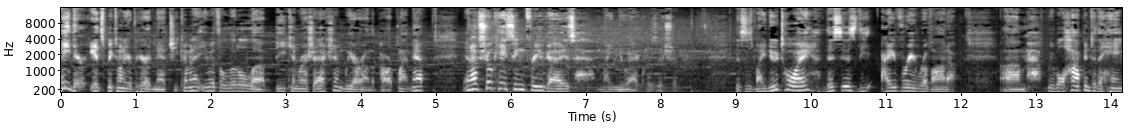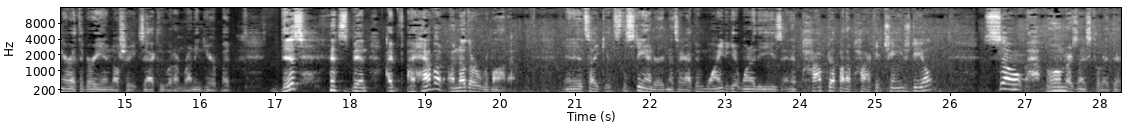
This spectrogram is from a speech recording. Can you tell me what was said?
Hey there, it's Big Tony over here at Natchi, coming at you with a little uh, Beacon Rush action. We are on the power plant map, and I'm showcasing for you guys my new acquisition. This is my new toy. This is the Ivory Ravana. Um, we will hop into the hangar at the very end. and I'll show you exactly what I'm running here, but this has been, I've, I have a, another Ravana, and it's like, it's the standard, and it's like, I've been wanting to get one of these, and it popped up on a pocket change deal. So, boom, there's a nice kill right there.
